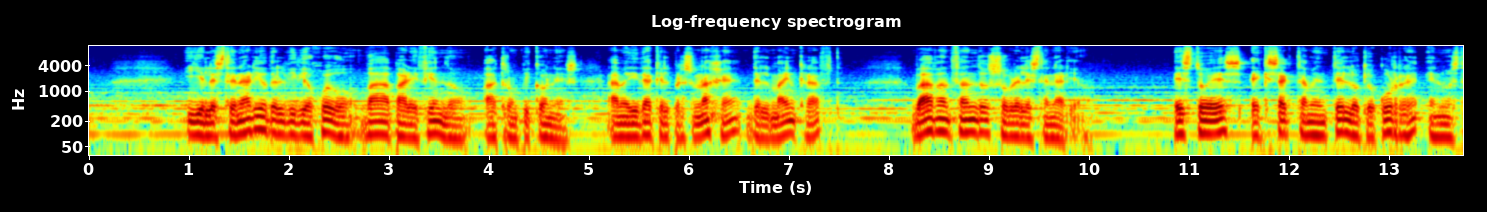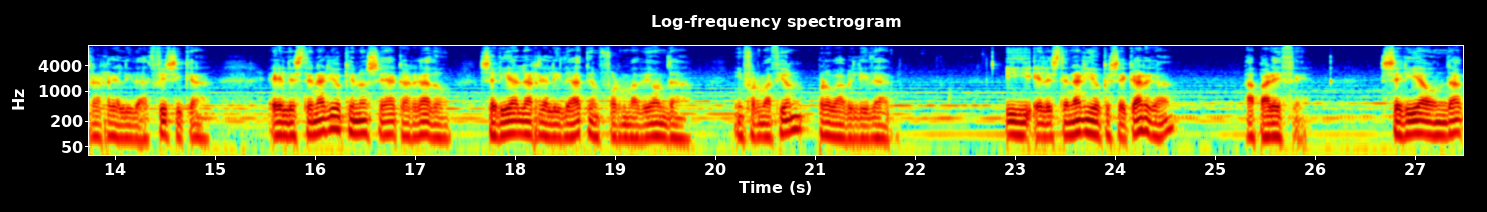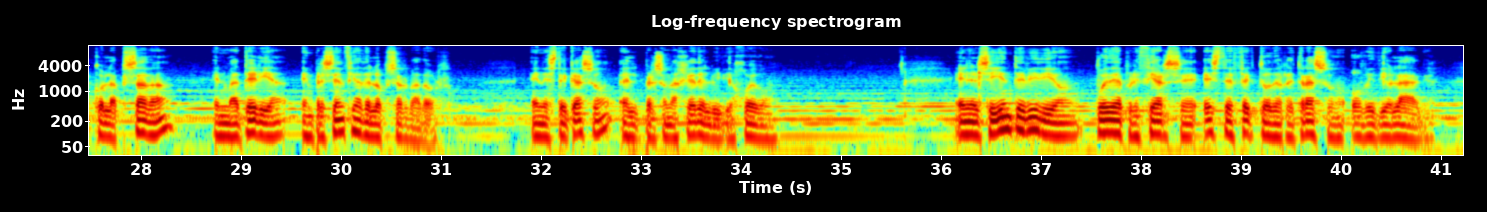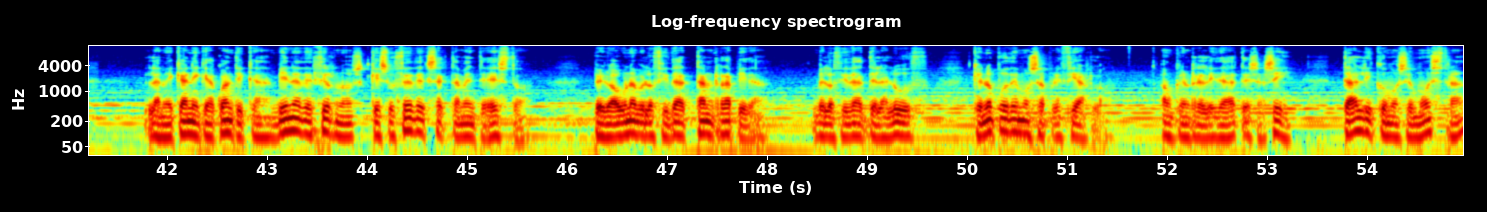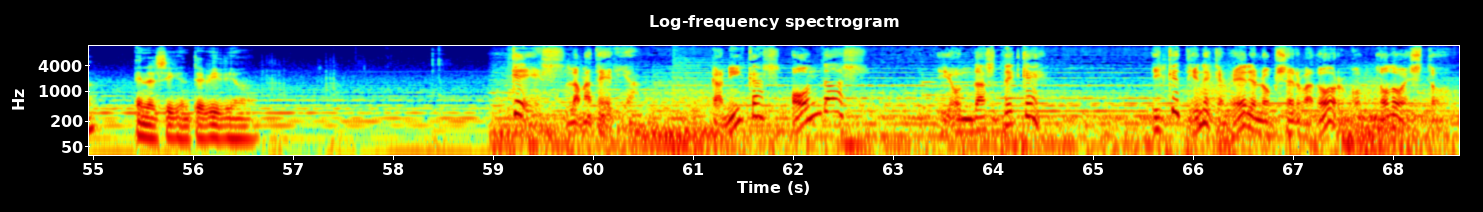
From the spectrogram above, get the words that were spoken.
Y el escenario del videojuego va apareciendo a trompicones, a medida que el personaje del Minecraft va avanzando sobre el escenario. Esto es exactamente lo que ocurre en nuestra realidad física. El escenario que no se ha cargado sería la realidad en forma de onda, información probabilidad. Y el escenario que se carga aparece. Sería onda colapsada en materia en presencia del observador. En este caso, el personaje del videojuego. En el siguiente vídeo puede apreciarse este efecto de retraso o video lag. La mecánica cuántica viene a decirnos que sucede exactamente esto, pero a una velocidad tan rápida, velocidad de la luz, que no podemos apreciarlo, aunque en realidad es así, tal y como se muestra en el siguiente vídeo. ¿Qué es la materia? ¿Canicas? ¿Ondas? ¿Y ondas de qué? ¿Y qué tiene que ver el observador con todo esto?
